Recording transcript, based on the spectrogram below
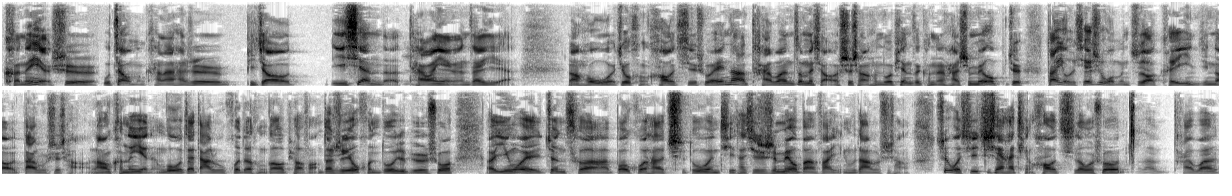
可能也是在我们看来还是比较一线的台湾演员在演。然后我就很好奇，说，哎，那台湾这么小的市场，很多片子可能还是没有，就当然有些是我们知道可以引进到大陆市场，然后可能也能够在大陆获得很高的票房，但是有很多，就比如说，呃，因为政策啊，包括它的尺度问题，它其实是没有办法引入大陆市场。所以我其实之前还挺好奇的，我说，那台湾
